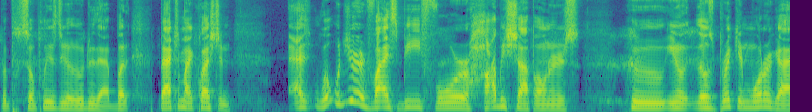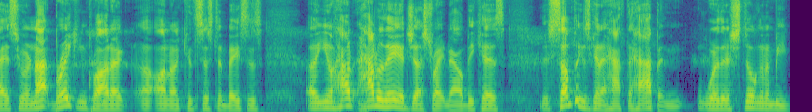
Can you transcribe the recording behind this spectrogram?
But so please do do that. But back to my question as, what would your advice be for hobby shop owners who you know those brick and mortar guys who are not breaking product uh, on a consistent basis? Uh, you know how, how do they adjust right now? Because something's going to have to happen where they're still going to be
